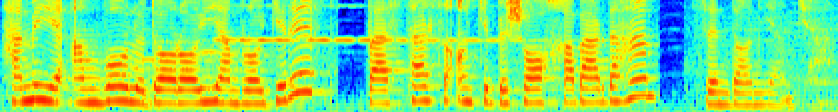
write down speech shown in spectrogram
همه اموال و داراییم را گرفت و از ترس آنکه به شاه خبر دهم زندانیم کرد.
